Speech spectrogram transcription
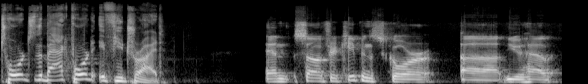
towards the backboard if you tried. And so if you're keeping score, uh, you have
